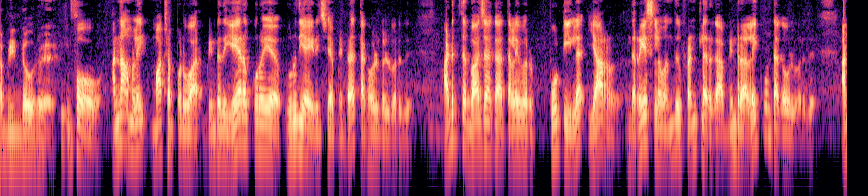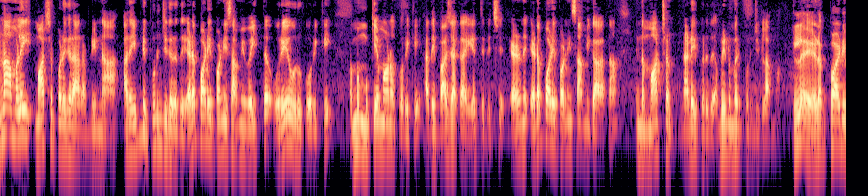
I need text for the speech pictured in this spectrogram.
அப்படின்ற ஒரு இப்போ அண்ணாமலை மாற்றப்படுவார் அப்படின்றது ஏறக்குறைய உறுதியாயிடுச்சு அப்படின்ற தகவல்கள் வருது. அடுத்த பாஜக தலைவர் போட்டியில யார் அந்த ரேஸ்ல வந்து ஃப்ரண்ட்ல இருக்கா அப்படின்ற அலைக்கும் தகவல் வருது. அண்ணாமலை மாற்றப்படுகிறார் அப்படின்னா அதை எப்படி புரிஞ்சுக்கிறது? எடப்பாடி பழனிசாமி வைத்த ஒரே ஒரு கோரிக்கை ரொம்ப முக்கியமான கோரிக்கை அதை பாஜக ஏத்துக்குச்சு. எடப்பாடி பழனிசாமிக்காக தான் இந்த மாற்றம் நடைபெறுது அப்படின்ற மாதிரி புரிஞ்சுக்கலாமா? இல்லை எடப்பாடி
